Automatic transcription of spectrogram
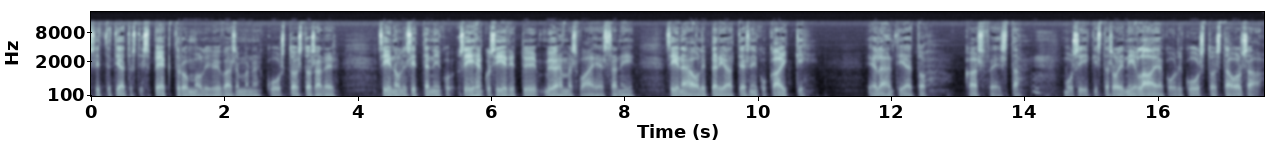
sitten tietysti Spektrum oli hyvä, semmoinen 16-osainen. Siinä oli sitten niin kuin, siihen kun siirryttiin myöhemmässä vaiheessa, niin siinähän oli periaatteessa niin kuin kaikki eläintieto kasveista, musiikista. Se oli niin laaja, kun oli 16 osaa.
